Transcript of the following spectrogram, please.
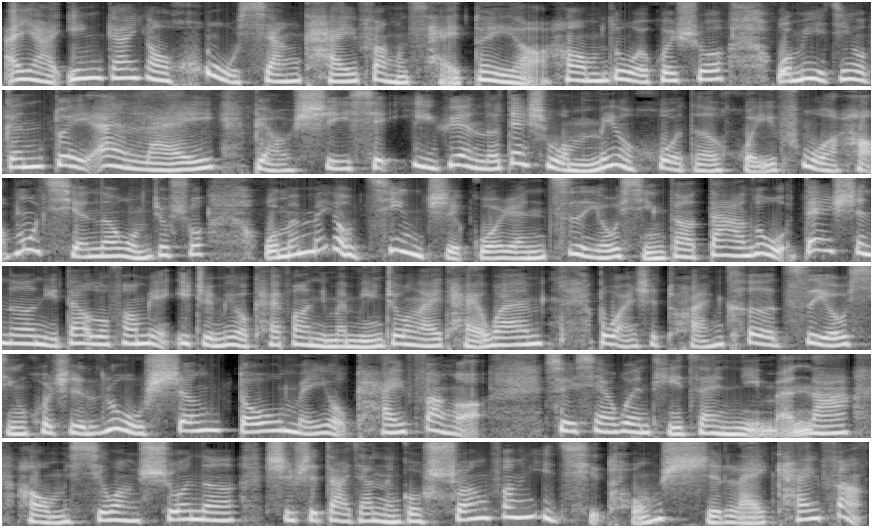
哎呀，应该要互相开放才对哦。好，我们陆委会说，我们已经有跟对岸来表示一些意愿了，但是我们没有获得回复啊。好，目前呢，我们就说我们没有禁止国人自由行到大陆，但是呢，你大陆方面一直没有开放你们民众来台湾，不管是团客自由行或是陆生都没有开放哦。所以现在问题在你们呐。好，我们希望说呢，是不是大家能够双方一起同时来开放，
